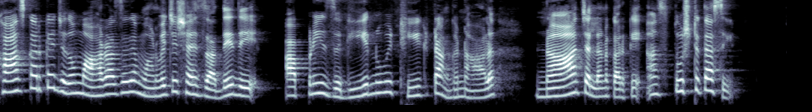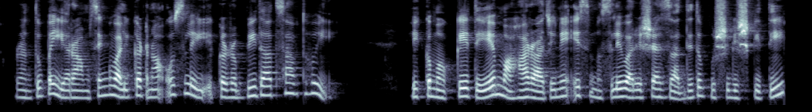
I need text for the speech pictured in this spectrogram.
ਖਾਸ ਕਰਕੇ ਜਦੋਂ ਮਹਾਰਾਜੇ ਦੇ ਮਨ ਵਿੱਚ ਸ਼ਹਿਜ਼ਾਦੇ ਦੇ ਆਪਣੀ ਜ਼ਗੀਰ ਨੂੰ ਵੀ ਠੀਕ ਢੰਗ ਨਾਲ ਨਾ ਚੱਲਣ ਕਰਕੇ ਅਸੰਤੁਸ਼ਟਤਾ ਸੀ। ਪਰੰਤੂ ਭਈਆ ਰਾਮ ਸਿੰਘ ਵਾਲੀ ਘਟਨਾ ਉਸ ਲਈ ਇੱਕ ਰੱਬੀ ਦਾਤ ਸਾਬਤ ਹੋਈ। ਇੱਕ ਮੌਕੇ ਤੇ ਮਹਾਰਾਜੇ ਨੇ ਇਸ ਮਸਲੇ ਬਾਰੇ ਸ਼ਹਿਜ਼ਾਦੇ ਤੋਂ ਪੁੱਛਗਿੱਛ ਕੀਤੀ।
